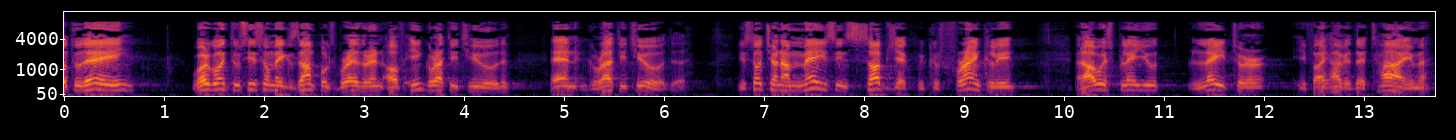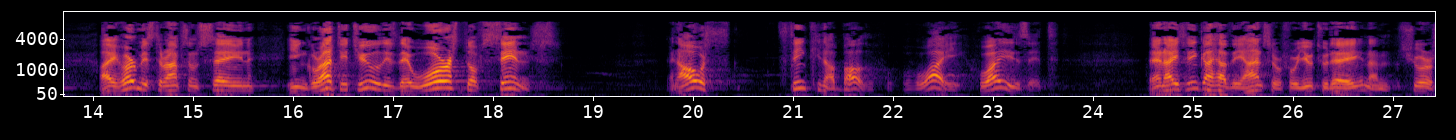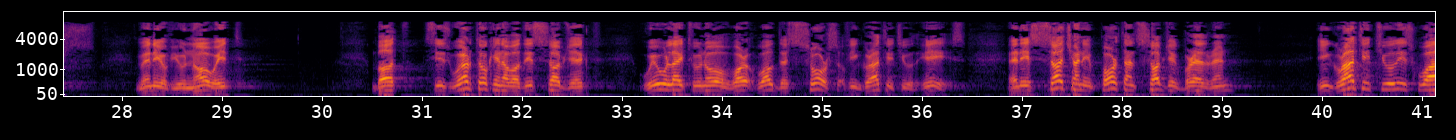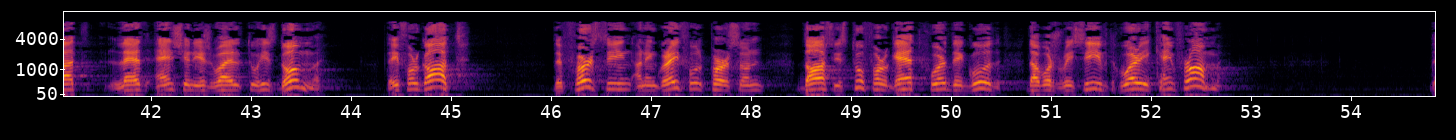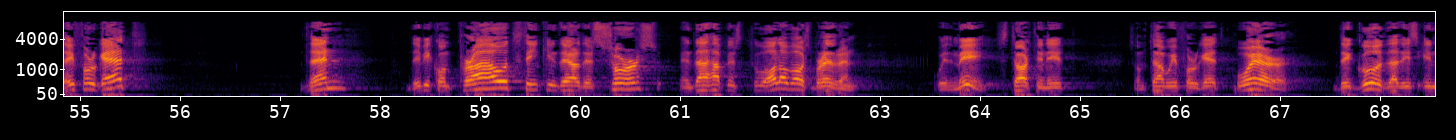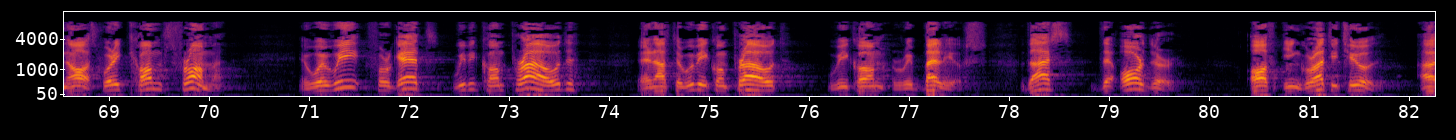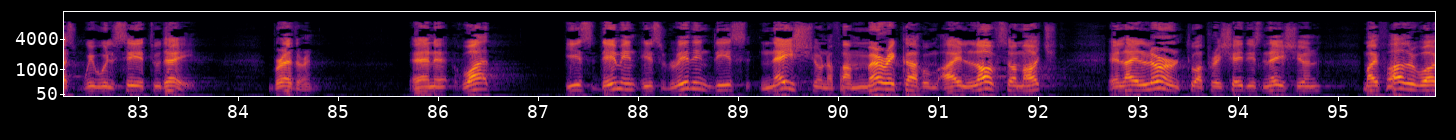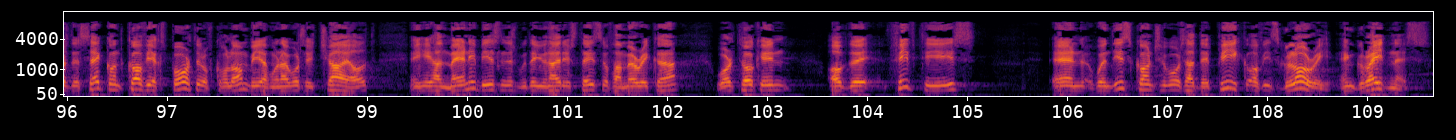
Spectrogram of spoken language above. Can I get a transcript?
So today, we're going to see some examples, brethren, of ingratitude and gratitude. It's such an amazing subject because frankly, and I will explain you later if I have the time, I heard Mr. Armstrong saying ingratitude is the worst of sins. And I was thinking about why? Why is it? And I think I have the answer for you today, and I'm sure many of you know it. But since we're talking about this subject, we would like to know what, what the source of ingratitude is. And it's such an important subject, brethren. Ingratitude is what led ancient Israel to his doom. They forgot. The first thing an ungrateful person does is to forget where the good that was received, where it came from. They forget, then they become proud, thinking they are the source, and that happens to all of us, brethren. With me, starting it, sometimes we forget where the good that is in us, where it comes from. And when we forget, we become proud, and after we become proud, we become rebellious. That's the order of ingratitude, as we will see today, brethren. And uh, what is demon is leading this nation of America, whom I love so much, and I learned to appreciate this nation. My father was the second coffee exporter of Colombia when I was a child, and he had many business with the United States of America. We're talking of the 50s, and when this country was at the peak of its glory and greatness.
